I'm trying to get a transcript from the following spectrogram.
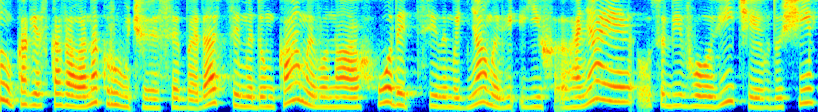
ну, як я сказала, накручує себе да, з цими думками. Вона ходить цілими днями, їх ганяє собі в голові чи в душі.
